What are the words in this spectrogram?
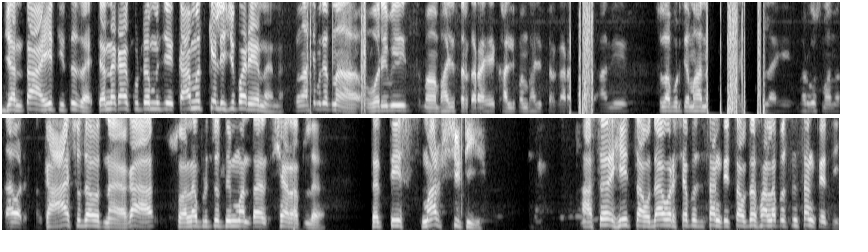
जनता आहे तिथंच आहे. त्यांना काय कुठं म्हणजे कामच केल्याशी पर्याय नाही ना. पण असे म्हणतात ना वरी बी अं, भाजप सरकार आहे खाली पण भाजप सरकार आहे आणि सोलापूरच्या महानगर आहे भरघोस मान काय वाटत काय सुद्धा होत नाही. का सोलापूरचं तुम्ही म्हणता शहरातलं तर ती स्मार्ट सिटी असं ही चौदा वर्षापासून सांगते चौदा सालापासून सांगते ती.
